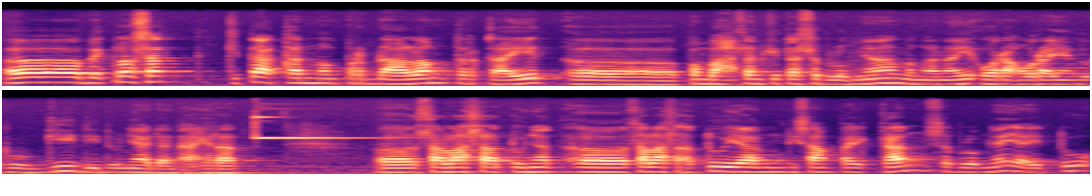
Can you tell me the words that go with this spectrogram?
Uh, baiklah Ustaz, kita akan memperdalam terkait uh, pembahasan kita sebelumnya mengenai orang-orang yang rugi di dunia dan akhirat. Uh, salah satunya uh, salah satu yang disampaikan sebelumnya yaitu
